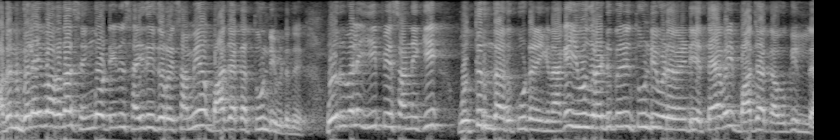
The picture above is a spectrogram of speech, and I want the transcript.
அதன் விளைவாக தான் செங்கோட்டையின் சைதை துரைசாமியை பாஜக தூண்டி விடுது. ஒருவேளை இபிஎஸ் அன்னைக்கு ஒத்திருந்தாரு கூட்டணிக்குனாக்க இவங்க ரெண்டு பேரையும் தூண்டி விட வேண்டிய தேவை பாஜகவுக்கு இல்ல.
